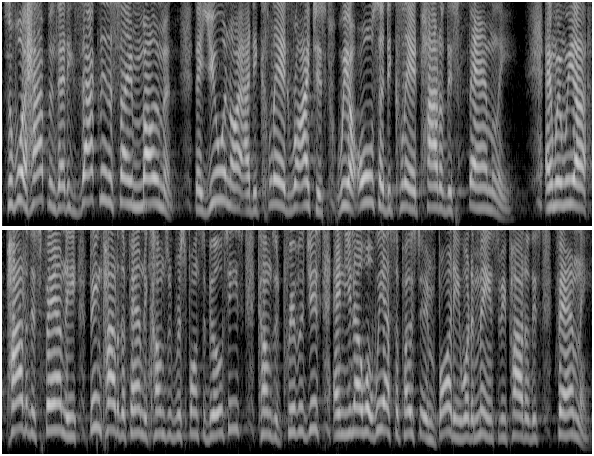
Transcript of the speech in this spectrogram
So, what happens at exactly the same moment that you and I are declared righteous, we are also declared part of this family. And when we are part of this family, being part of the family comes with responsibilities, comes with privileges, and you know what? We are supposed to embody what it means to be part of this family.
